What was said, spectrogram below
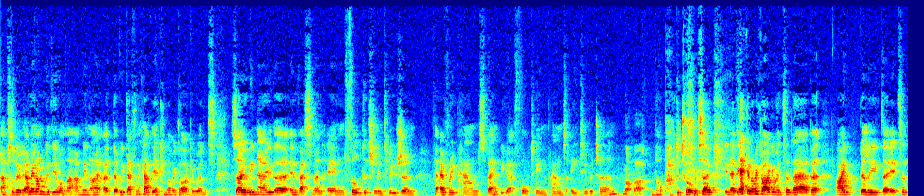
Absolutely. I mean, I'm with you on that. I mean, I, I that we definitely have the economic arguments. So we know that investment in full digital inclusion for every pound spent, you get a fourteen pounds eighty return. Not bad. Not bad at all. so you know the economic arguments are there, but I believe that it's a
